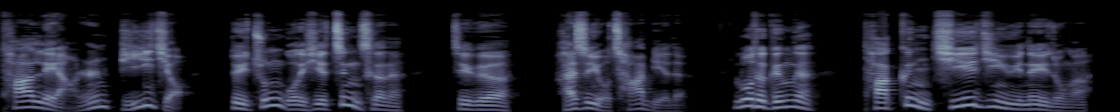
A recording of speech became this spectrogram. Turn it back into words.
他两人比较，对中国的一些政策呢，这个还是有差别的。洛特根呢，他更接近于那种啊，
